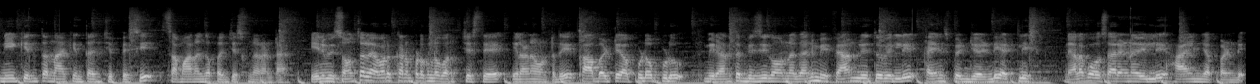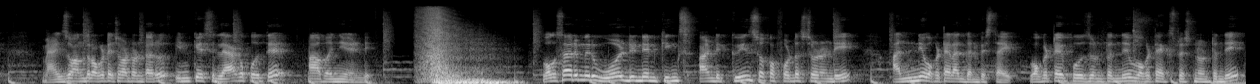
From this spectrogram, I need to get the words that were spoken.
నీకింత నాకింత అని చెప్పేసి సమానంగా పనిచేసుకున్నారంట. ఎనిమిది సంవత్సరాలు ఎవరికి కనపడకుండా వర్క్ చేస్తే ఇలానే ఉంటుంది. కాబట్టి అప్పుడప్పుడు మీరు ఎంత బిజీగా ఉన్నా కానీ మీ ఫ్యామిలీతో వెళ్ళి టైం స్పెండ్ చేయండి. అట్లీస్ట్ నెలకు ఒకసారైనా వెళ్ళి హాయ్ అని చెప్పండి. మ్యాక్సిమం అందరూ ఒకటే చోట ఉంటారు. ఇన్ కేసు లేకపోతే ఆ పని చేయండి. ఒకసారి మీరు old Indian kings and queens ఒక ఫొటోస్ చూడండి. అన్నీ ఒకటేలాగా కనిపిస్తాయి. ఒకటే పోజ్ ఉంటుంది ఒకటే ఎక్స్ప్రెషన్ ఉంటుంది.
